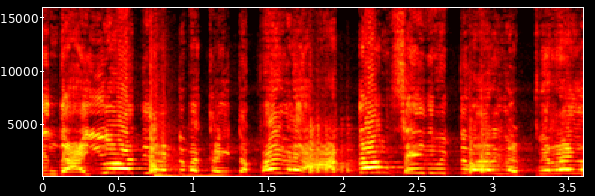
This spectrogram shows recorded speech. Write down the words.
இந்த அயோத்தி நாட்டு மக்களிட்ட பயிர்களை அதான் செய்து விட்டு வாருங்கள். பிறகு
